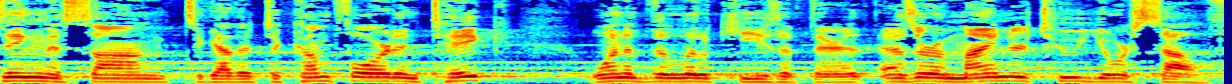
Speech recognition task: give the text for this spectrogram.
sing this song together, to come forward and take one of the little keys up there as a reminder to yourself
